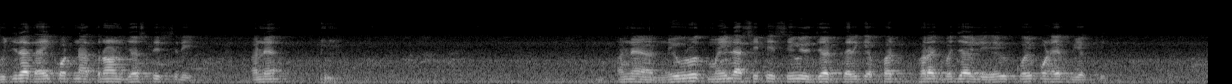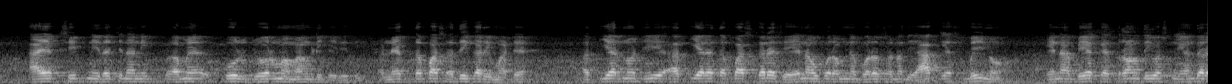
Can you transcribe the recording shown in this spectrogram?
ગુજરાત હાઈકોર્ટના ત્રણ જસ્ટિસ શ્રી અને અને નિવૃત્ત મહિલા સિટી સિવિલ જજ તરીકે ફરજ બજાવેલી એવી કોઈ પણ એક વ્યક્તિ. આ એક સીટની રચનાની અમે પૂર જોરમાં માંગણી કરી હતી અને એક તપાસ અધિકારી માટે અત્યારનો જે, અત્યારે તપાસ કરે છે, એના ઉપર અમને ભરોસો નથી. આ કેસ બન્યો, એના બે કે ત્રણ દિવસની અંદર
